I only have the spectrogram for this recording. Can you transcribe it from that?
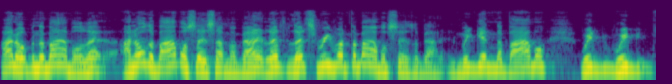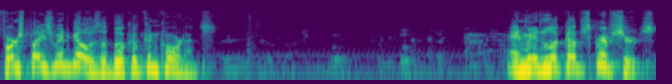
I'd open the Bible. Let, I know the Bible says something about it. Let's, let's read what the Bible says about it. And we'd get in the Bible. We'd, we'd, first place we'd go is the book of concordance. And we'd look up scriptures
